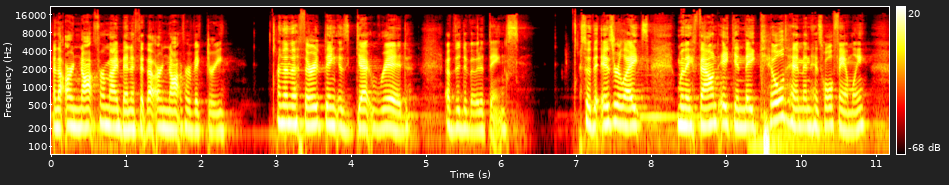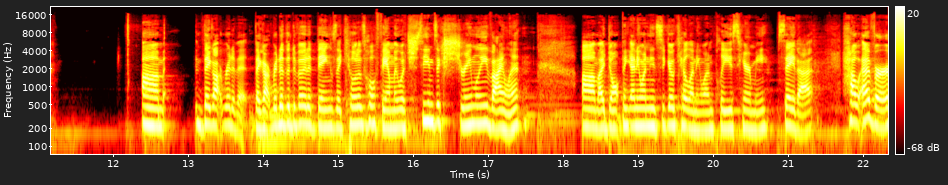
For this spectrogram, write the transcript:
and that are not for my benefit, that are not for victory? And then the third thing is get rid of the devoted things. So the Israelites, when they found Achan, they killed him and his whole family. Um, they got rid of it. They got rid of the devoted things. They killed his whole family, which seems extremely violent. Um, I don't think anyone needs to go kill anyone. Please hear me say that. However,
